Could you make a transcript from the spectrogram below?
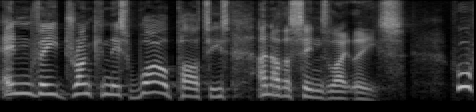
envy, drunkenness, wild parties, and other sins like these. Whew.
